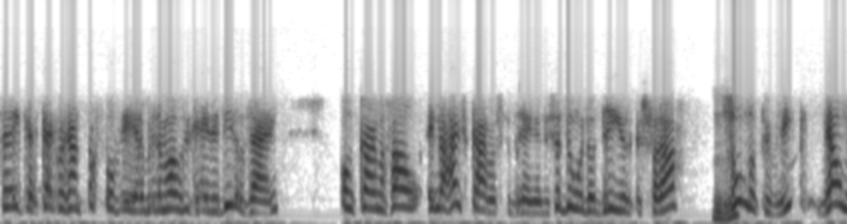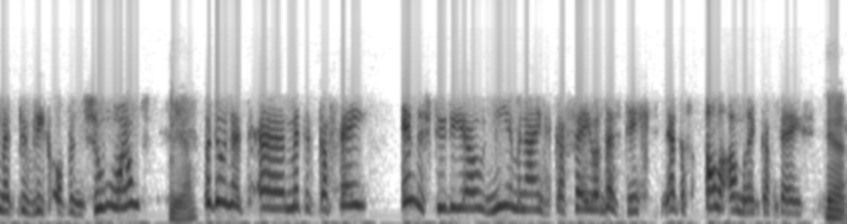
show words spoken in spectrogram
zeker. Kijk, we gaan het toch proberen met de mogelijkheden die er zijn om carnaval in de huiskamers te brengen. Dus dat doen we door drie uur vooraf, mm -hmm. zonder publiek. Wel met publiek op een zoomwand. Ja. We doen het uh, met het café in de studio, niet in mijn eigen café, want dat is dicht. Net als alle andere cafés. Ja.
